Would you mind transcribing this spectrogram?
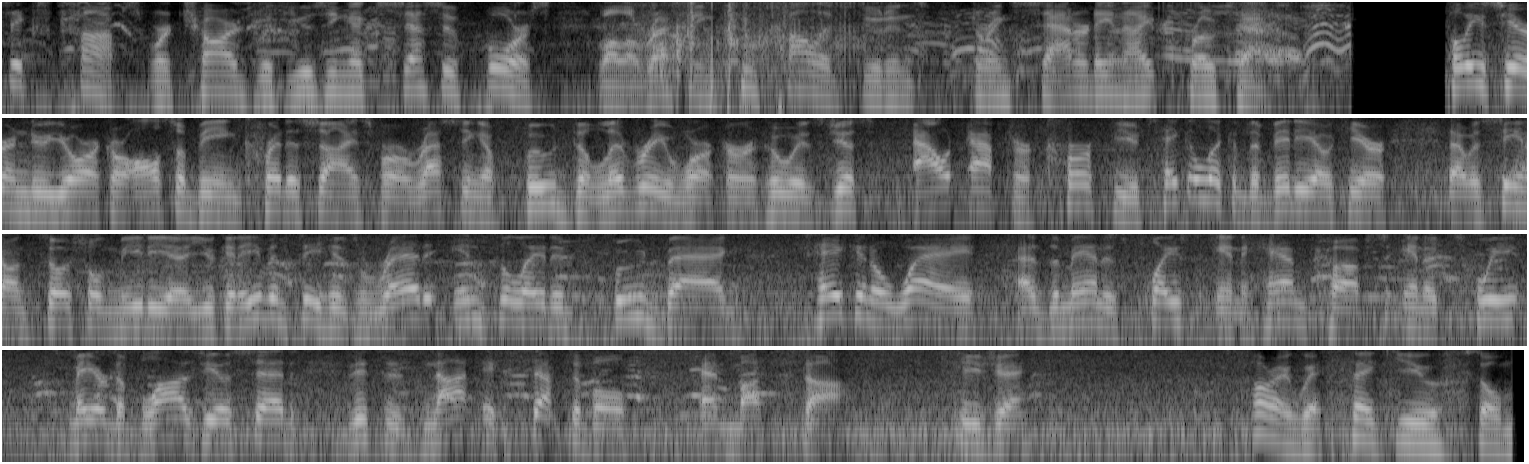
six cops were charged with using excessive force while arresting two college students during Saturday night protests. Police here in New York are also being criticized for arresting a food delivery worker who is just out after curfew. Take a look at the video here that was seen on social media. You can even see his red insulated food bag taken away as the man is placed in handcuffs. In a tweet, Mayor de Blasio said, This is not acceptable and must stop. TJ? All right, Whit, thank you so much.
